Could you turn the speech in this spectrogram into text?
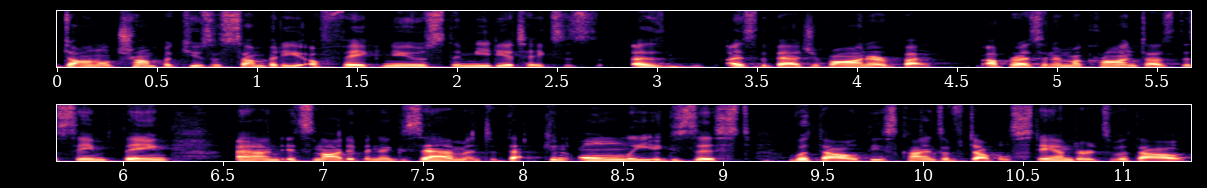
Donald Trump accuses somebody of fake news, the media takes it as, as the badge of honor, but uh, President Macron does the same thing, and it's not even examined. That can only exist without these kinds of double standards, without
